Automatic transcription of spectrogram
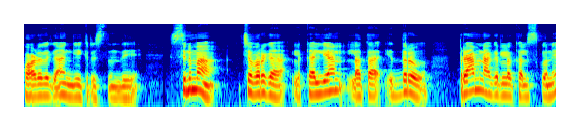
కోడలుగా అంగీకరిస్తుంది. సినిమా చివరగా కళ్యాణ్ లత ఇద్దరు ప్రేమ్ నగర్లో కలుసుకొని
